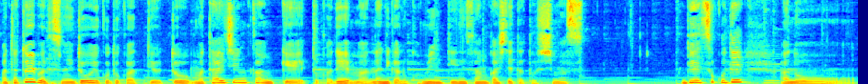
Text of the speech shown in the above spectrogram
まあ、例えばですねどういうことかっていうと、まあ、対人関係とかで、まあ、何かのコミュニティに参加してたとします。でそこであの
